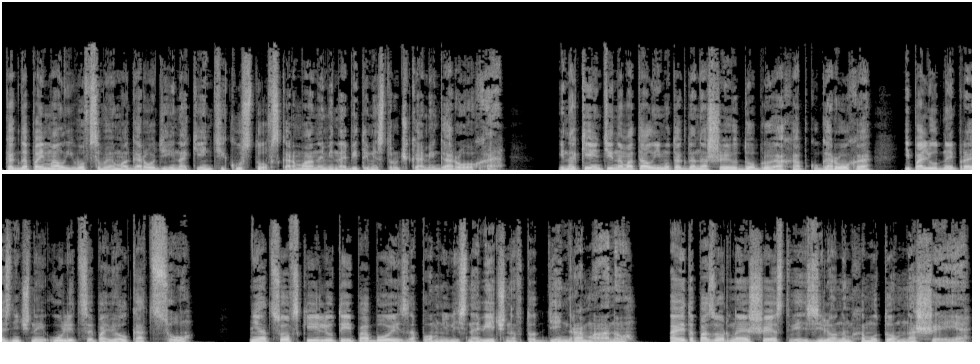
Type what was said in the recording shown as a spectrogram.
когда поймал его в своем огороде Иннокентий Кустов с карманами, набитыми стручками гороха. Иннокентий намотал ему тогда на шею добрую охапку гороха и по людной праздничной улице повел к отцу. Не отцовские лютые побои запомнились навечно в тот день Роману, а это позорное шествие с зеленым хомутом на шее.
